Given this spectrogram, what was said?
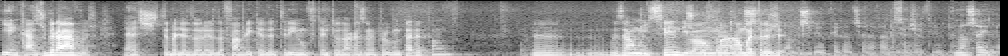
e em casos graves. As trabalhadoras da fábrica da Triunfo têm toda a razão em perguntar, então, mas há um incêndio, Desculpa, há uma, há uma tragédia. Não percebi o que aconteceu na fábrica da Não sei, não,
